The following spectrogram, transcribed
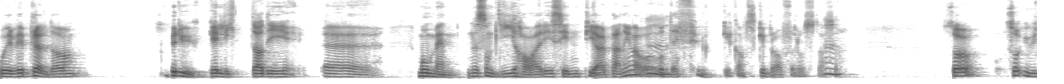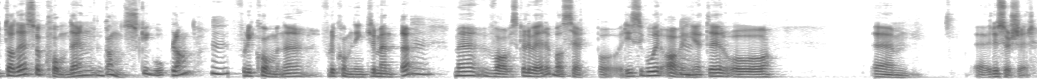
Hvor vi prøvde å bruke litt av de eh, momentene som de har i sin PR-planning. Og, og det funker ganske bra for oss. Altså. Så, så ut av det så kom det en ganske god plan for, de kommende, for det kommende inkrementet med hva vi skal levere, basert på risikoer, avhengigheter og eh, ressurser.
